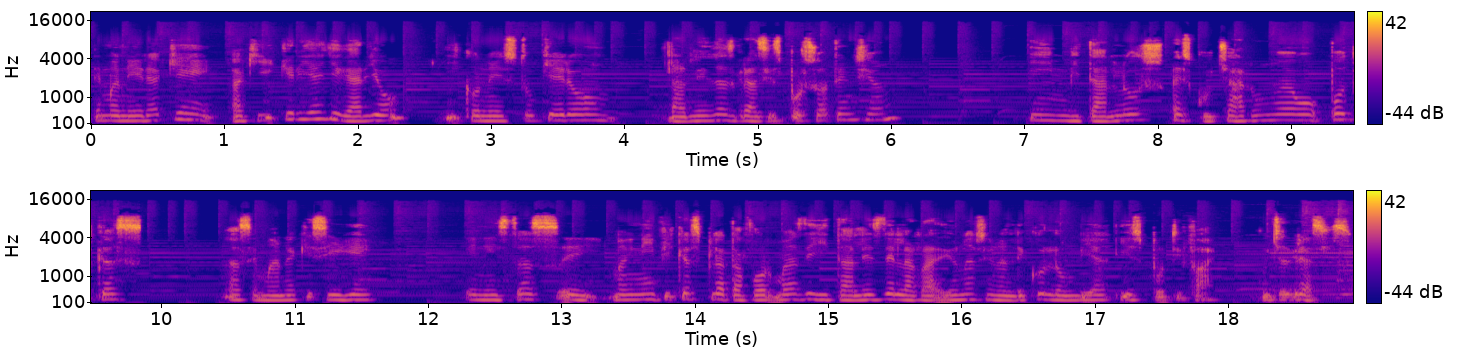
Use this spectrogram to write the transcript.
De manera que aquí quería llegar yo y con esto quiero darles las gracias por su atención e invitarlos a escuchar un nuevo podcast la semana que sigue en estas eh, magníficas plataformas digitales de la Radio Nacional de Colombia y Spotify. Muchas gracias.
